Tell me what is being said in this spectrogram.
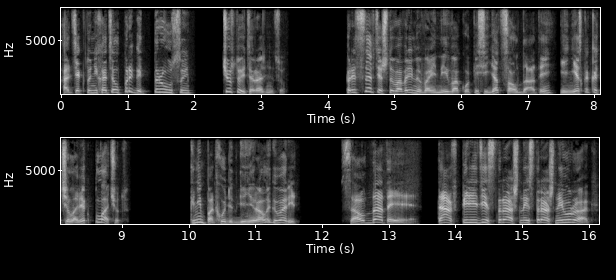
а те, кто не хотел прыгать, трусы. Чувствуете разницу?» Представьте, что во время войны в окопе сидят солдаты, и несколько человек плачут. К ним подходит генерал и говорит. «Солдаты! Там впереди страшный-страшный враг,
